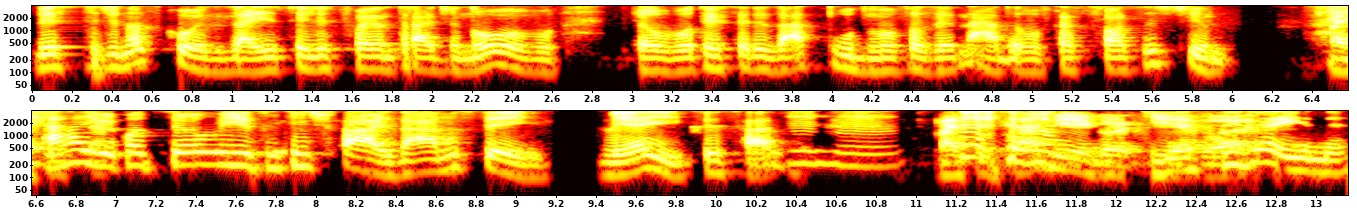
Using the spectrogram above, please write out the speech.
decidindo as coisas. Aí, se ele for entrar de novo, eu vou terceirizar tudo, não vou fazer nada, eu vou ficar só assistindo. Mas Ah, Igor, aconteceu isso, o que a gente faz? Ah, não sei. Vê aí que vocês fazem. Uhum. mas você sabe, Igor, que Decide agora, aí, né?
